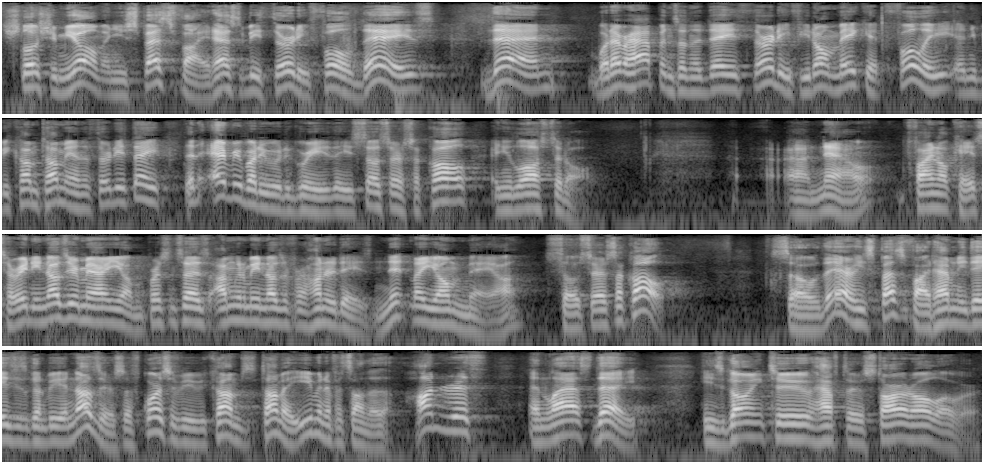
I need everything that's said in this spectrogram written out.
Shloshim Yom, and you specify it has to be 30 full days, then whatever happens on the day 30, if you don't make it fully and you become tamei on the 30th day, then everybody would agree that you sosar sakol and you lost it all. Uh, now, final case, haredi nazir mea yom. A person says, I'm going to be nazir for 100 days. Nitma yom mea, sosar sakol. So there, he specified how many days he's going to be a nazir. So of course, if he becomes tamei, even if it's on the 100th and last day, he's going to have to start all over.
